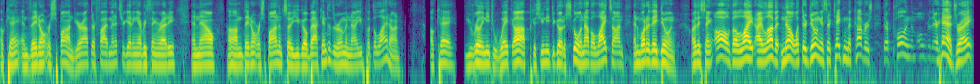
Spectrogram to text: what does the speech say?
Okay and they don't respond. You're out there five minutes you're getting everything ready and now um, they don't respond and so you go back into the room and now you put the light on. Okay you really need to wake up because you need to go to school. And now the light's on and what are they doing? Are they saying oh the light i love it. No what they're doing is they're taking the covers they're pulling them over their heads right?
